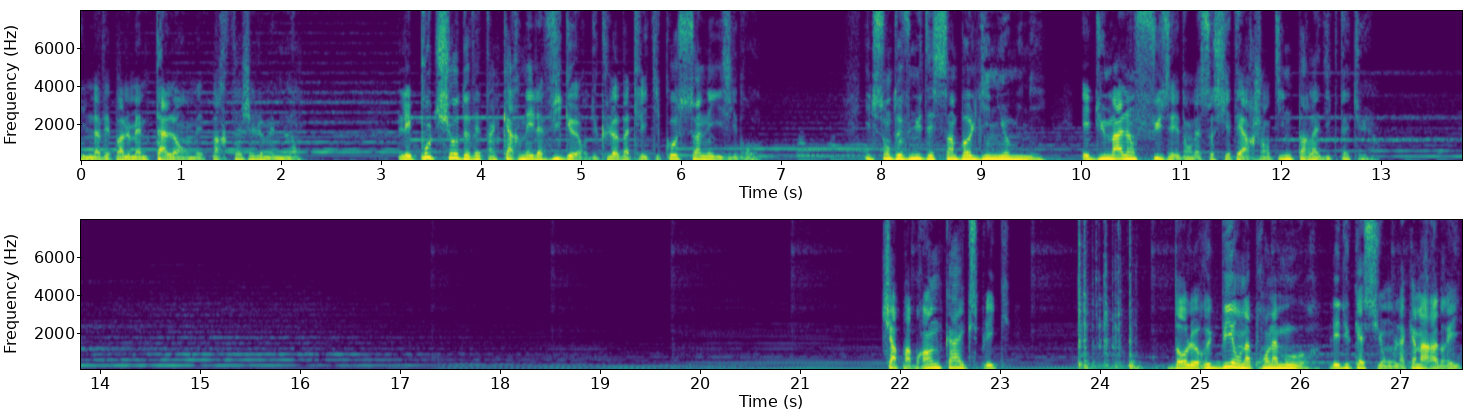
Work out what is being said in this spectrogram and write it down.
Ils n'avaient pas le même talent, mais partageaient le même nom. Les Puccio devaient incarner la vigueur du club Atlético San Isidro. Ils sont devenus des symboles d'ignominie et du mal infusé dans la société argentine par la dictature. Chapabranca explique dans le rugby, on apprend l'amour, l'éducation, la camaraderie.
